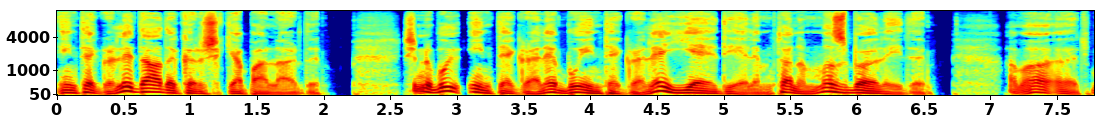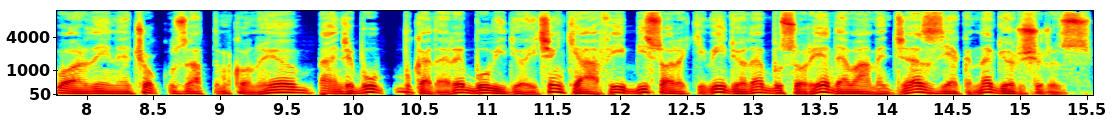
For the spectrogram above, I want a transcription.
integrali daha da karışık yaparlardı. Şimdi bu integrale, bu integrale y diyelim. Tanımımız böyleydi. Ama evet, bu arada yine çok uzattım konuyu. Bence bu, bu kadarı bu video için kafi. Bir sonraki videoda bu soruya devam edeceğiz. Yakında görüşürüz.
